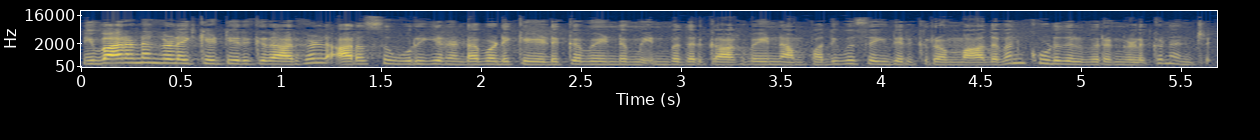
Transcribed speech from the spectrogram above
நிவாரணங்களை கேட்டிருக்கிறார்கள். அரசு உரிய நடவடிக்கை எடுக்க வேண்டும் என்பதற்காகவே நாம் பதிவு செய்திருக்கிறோம். மாதவன் கூடுதல் விவரங்களுக்கு நன்றி.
